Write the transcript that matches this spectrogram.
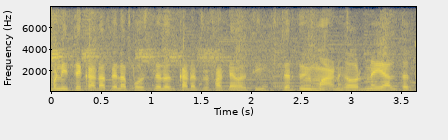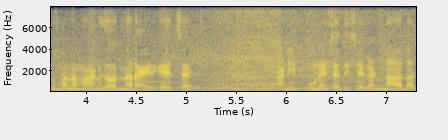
आपण इथे कडापेला पोहोचलेलो आहोत, कडापे फाट्यावरती. जर तुम्ही माणगावरनं याल तर तुम्हाला माणगावरनं राईट घ्यायचं आहे आणि पुण्याच्या दिशेकडनं आलात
